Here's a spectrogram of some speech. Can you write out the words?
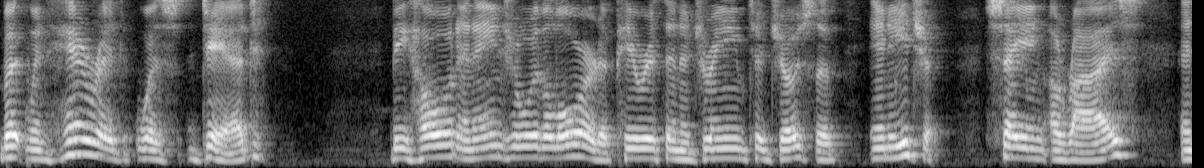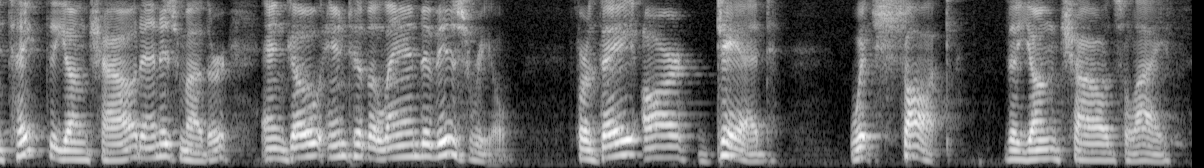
But when Herod was dead, behold, an angel of the Lord appeareth in a dream to Joseph in Egypt, saying, Arise and take the young child and his mother and go into the land of Israel, for they are dead which sought the young child's life.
